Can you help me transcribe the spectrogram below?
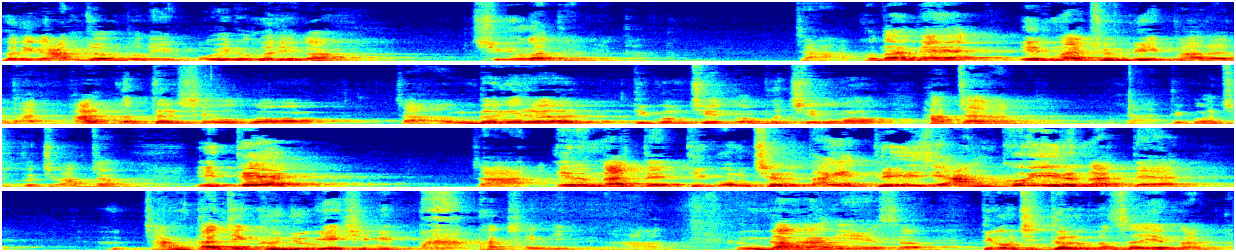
허리가 안 좋은 분이 오히려 허리가 치유가 됩니다. 자, 그 다음에 일어날 준비, 발을 딱 발끝을 세우고, 자, 엉덩이를 뒤꿈치에 또 붙이고 합장합니다. 자, 뒤꿈치 붙이고 합장. 이때, 자, 일어날 때 뒤꿈치를 땅에 대지 않고 일어날 때 장단지 근육에 힘이 팍팍 생깁니다. 건강하기 위해서 뒤꿈치 들면서 일어납니다.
